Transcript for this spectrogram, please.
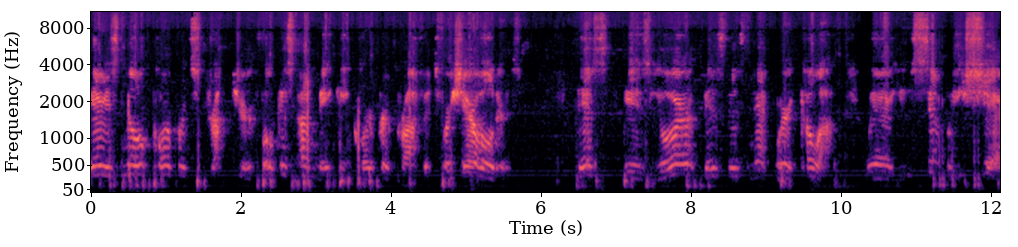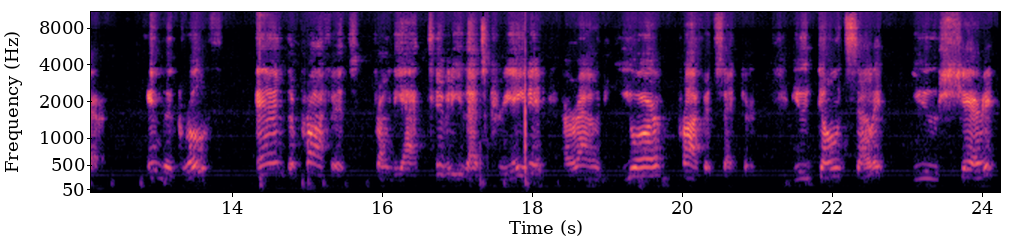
there is no corporate structure focused on making corporate profits for shareholders. This is your business network co op where you simply share in the growth and the profits from the activity that's created around your profit center. You don't sell it, you share it,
